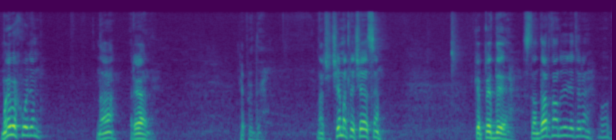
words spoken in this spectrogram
мы выходим на реальный КПД. Значит, чем отличается КПД стандартного двигателя, вот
